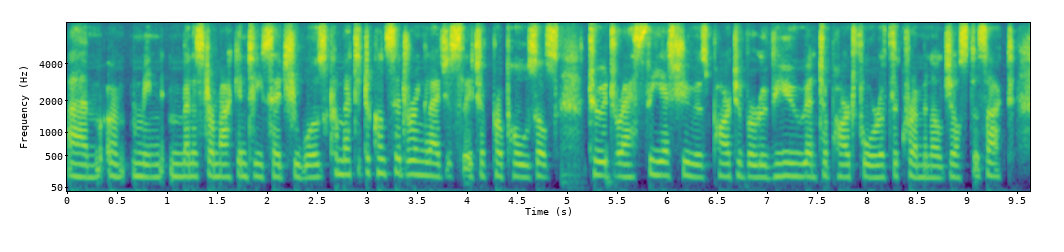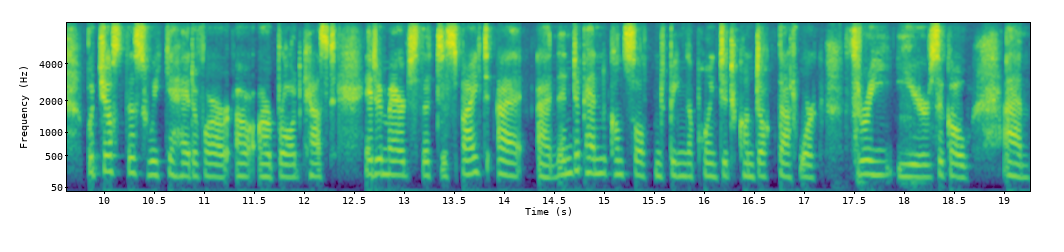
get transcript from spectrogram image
Um, um I mean, Minister McEntee said she was committed to considering legislative proposals to address the issue as part of a review into Part Four of the Criminal Justice Act. But just this week, week ahead of our, our, our broadcast, it emerged that despite uh, an independent consultant being appointed to conduct that work three years ago, um,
